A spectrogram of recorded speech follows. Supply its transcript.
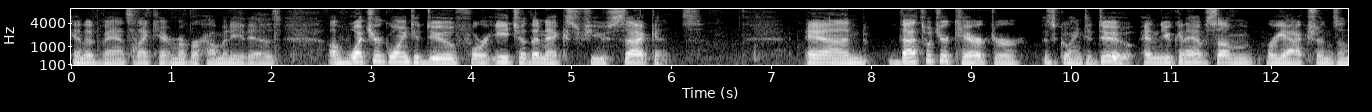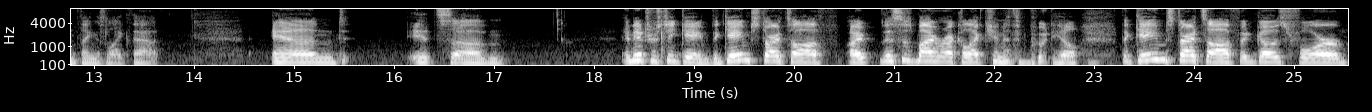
in advance, and I can't remember how many it is, of what you're going to do for each of the next few seconds. And that's what your character is going to do. And you can have some reactions and things like that. And it's um, an interesting game. The game starts off, I this is my recollection of the Boot Hill. The game starts off and goes for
